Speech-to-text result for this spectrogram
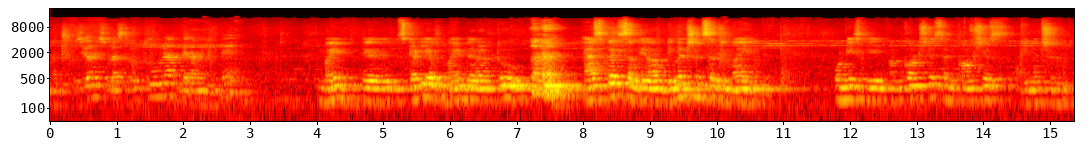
una discussione sulla struttura della mente Mind, the study of mind, there are two aspects of the, or dimensions of the mind. One is the unconscious and conscious dimension.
